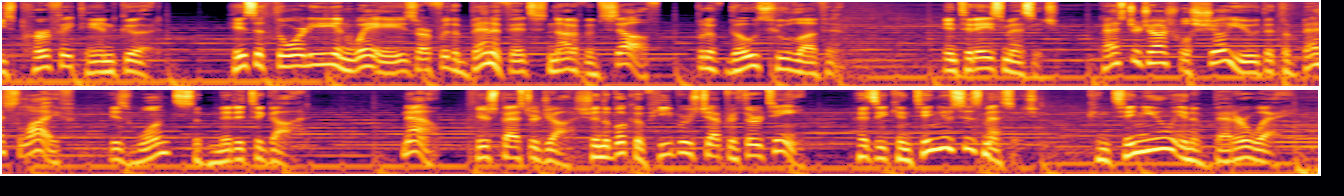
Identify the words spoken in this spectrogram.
He's perfect and good. His authority and ways are for the benefit not of himself, but of those who love him. In today's message, Pastor Josh will show you that the best life is one submitted to God. Now, here's Pastor Josh in the book of Hebrews, chapter 13, as he continues his message Continue in a Better Way.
